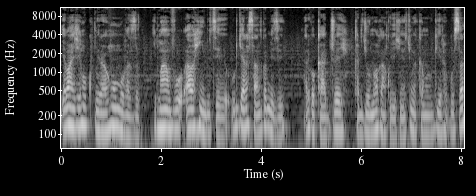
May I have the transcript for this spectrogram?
yabanje nko kumera nk'umubaza impamvu aba ahindutse uburyo yari asanzwe ameze. Ariko ka Dre karyumaho kanakugira ikintu kimwe kamubwira. Gusa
